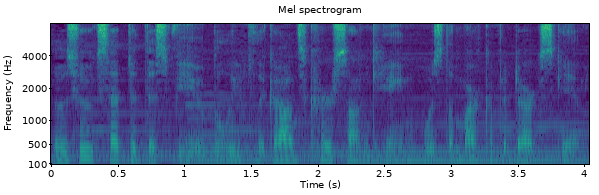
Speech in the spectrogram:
Those who accepted this view believed that God's curse on Cain was the mark of a dark skin.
